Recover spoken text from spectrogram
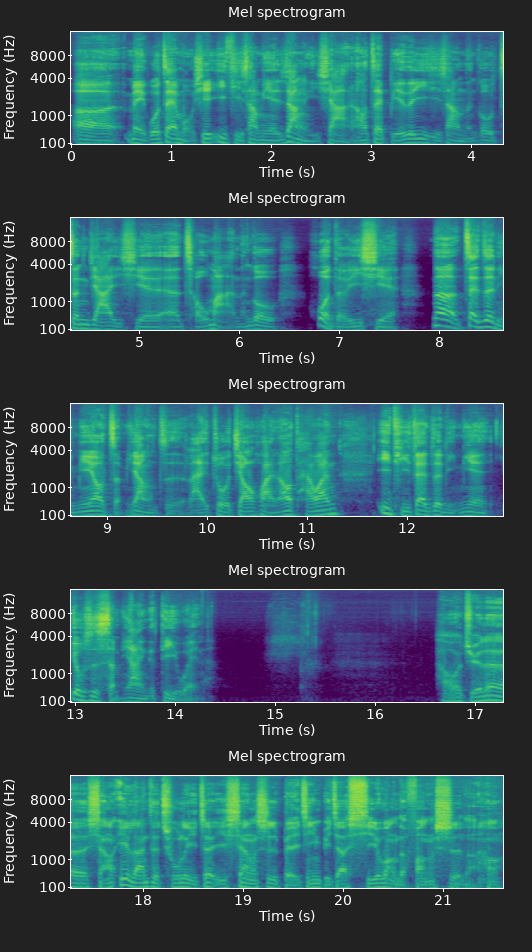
呃，美国在某些议题上面让一下，然后在别的议题上能够增加一些呃筹码，能够获得一些。那在这里面要怎么样子来做交换？然后台湾议题在这里面又是什么样一个地位呢？好，我觉得想要一篮子处理这一项是北京比较希望的方式了哈。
